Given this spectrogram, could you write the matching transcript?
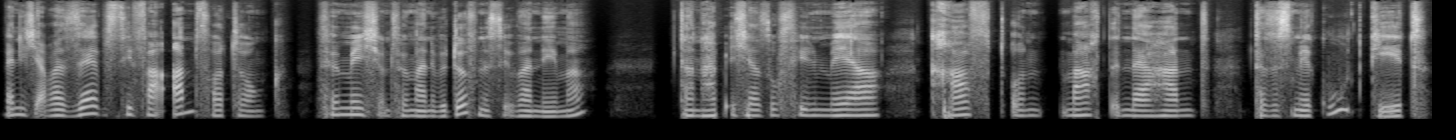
Wenn ich aber selbst die Verantwortung für mich und für meine Bedürfnisse übernehme, dann habe ich ja so viel mehr Kraft und Macht in der Hand, dass es mir gut geht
